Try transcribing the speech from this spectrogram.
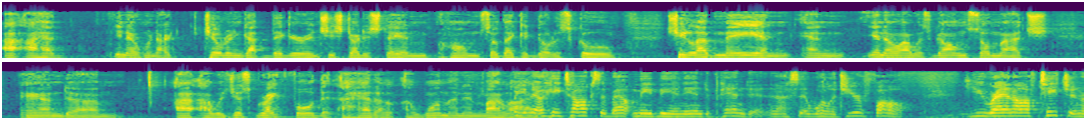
I, I had, you know, when our children got bigger and she started staying home so they could go to school. She loved me and, and you know, I was gone so much. And um, I, I was just grateful that I had a, a woman in my life. Well, you know, he talks about me being independent, and I said, "Well, it's your fault. You ran off teaching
